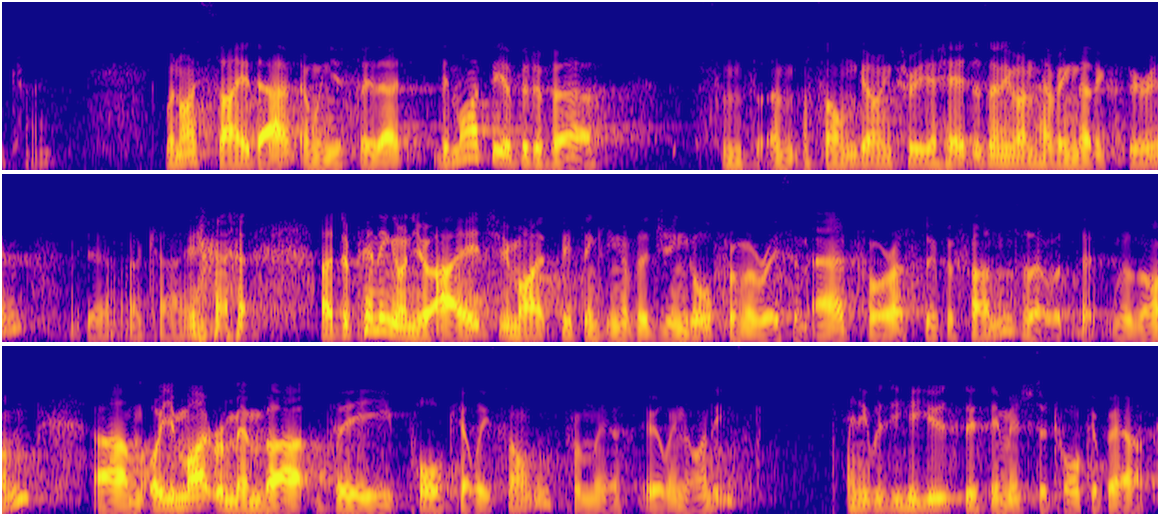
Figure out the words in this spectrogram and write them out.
Okay? When I say that, and when you see that, there might be a bit of a some, um, a song going through your head. Is anyone having that experience? Yeah, okay. uh, depending on your age, you might be thinking of a jingle from a recent ad for a super fund that, that was on. Um, or you might remember the Paul Kelly song from the early 90s. And he, was, he used this image to talk about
